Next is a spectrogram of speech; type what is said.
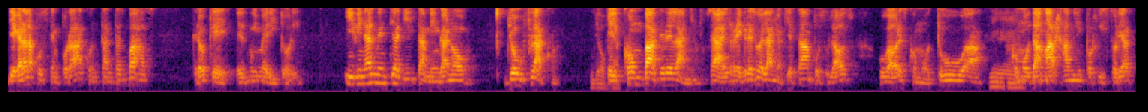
llegar a la postemporada con tantas bajas, creo que es muy meritorio. Y finalmente allí también ganó Joe Flaco, Yo. el comeback del año, o sea, el regreso del año. Aquí estaban postulados jugadores como Tua, Mm. como Damar Hamlin por su historia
